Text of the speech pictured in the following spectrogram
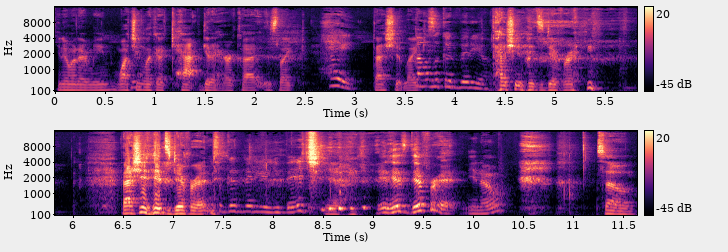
You know what I mean? Watching like a cat get a haircut is like Hey, that shit. Like that was a good video. that shit hits different. that shit hits different. It's a good video, you bitch. yeah, It hits different, you know. So,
